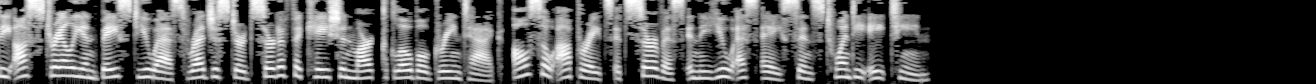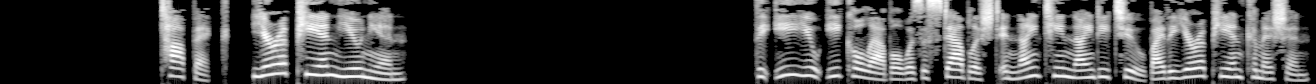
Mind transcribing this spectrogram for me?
The Australian-based US-registered certification mark Global GreenTag, also operates its service in the USA since 2018. Topic: European Union The EU Ecolabel was established in 1992 by the European Commission.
